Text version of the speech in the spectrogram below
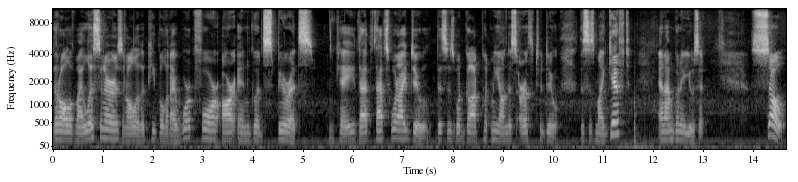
that all of my listeners and all of the people that I work for are in good spirits. Okay, that that's what I do. This is what God put me on this earth to do. This is my gift, and I'm going to use it. So,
